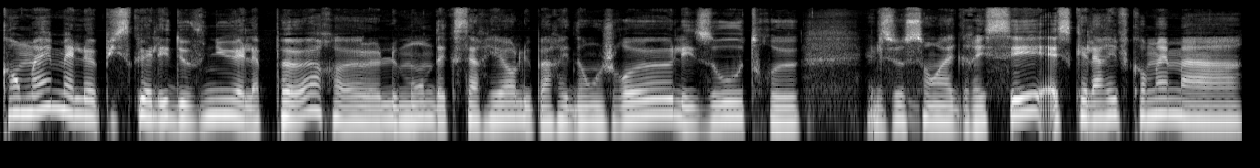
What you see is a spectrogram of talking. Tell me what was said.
quand même, elle, puisqu'elle est devenue, elle a peur, euh, le monde extérieur lui paraît dangereux, les autres, euh, elles se sont agressées, est-ce qu'elle arrive quand même à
